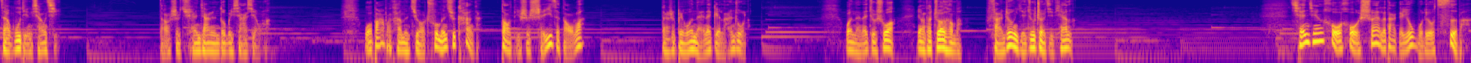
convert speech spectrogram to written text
在屋顶响起。当时全家人都被吓醒了，我爸爸他们就要出门去看看到底是谁在捣乱。但是被我奶奶给拦住了。我奶奶就说：“让他折腾吧，反正也就这几天了。”前前后后摔了大概有五六次吧，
